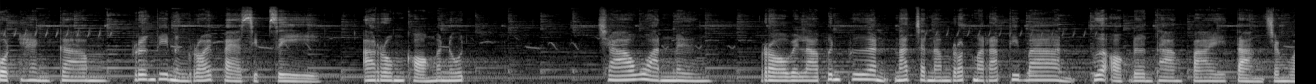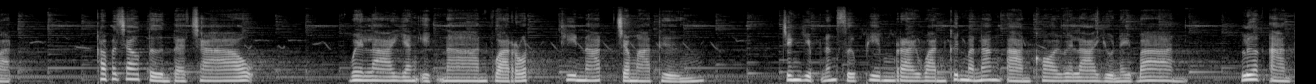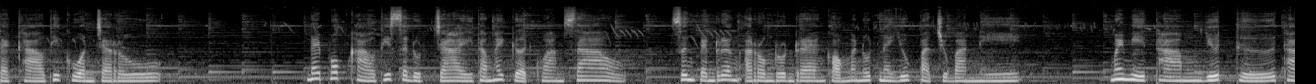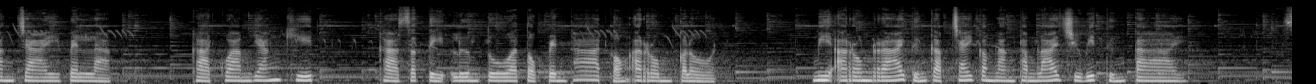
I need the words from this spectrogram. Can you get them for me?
กฎแห่งกรรม เรื่องที่ 184 อารมณ์ของมนุษย์ เช้าวันหนึ่ง รอเวลาเพื่อนๆ นัดจะนำรถมารับที่บ้านเพื่อออกเดินทางไปต่างจังหวัด ข้าพเจ้าตื่นแต่เช้า เวลายังอีกนานกว่ารถที่นัดจะมาถึง จึงหยิบหนังสือพิมพ์รายวันขึ้นมานั่งอ่านคอยเวลาอยู่ในบ้าน เลือกอ่านแต่ข่าวที่ควรจะรู้ ได้พบข่าวที่สะดุดใจทำให้เกิดความเศร้า ซึ่งเป็นเรื่องอารมณ์รุนแรงของมนุษย์ในยุคปัจจุบันนี้ ไม่มีธรรมยึดถือทางใจเป็นหลัก ขาดความยั้งคิด ขาดสติลืมตัวตกเป็นทาสของอารมณ์โกรธ มีอารมณ์ร้ายถึงกับใช้กำลังทำร้ายชีวิตถึงตาย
